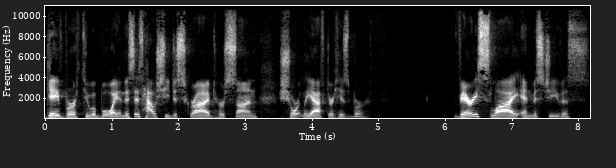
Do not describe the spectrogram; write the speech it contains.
gave birth to a boy, and this is how she described her son shortly after his birth. Very sly and mischievous,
